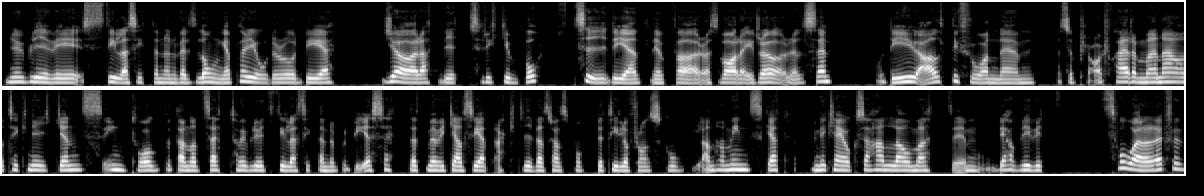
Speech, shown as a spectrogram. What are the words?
nu blir vi stillasittande under väldigt långa perioder och det gör att vi trycker bort tid egentligen för att vara i rörelse. Och det är ju allt ifrån eh, såklart skärmarna och teknikens intåg på ett annat sätt har vi blivit stillasittande på det sättet. Men vi kan se att aktiva transporter till och från skolan har minskat. Men det kan ju också handla om att ehm, det har blivit svårare för,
